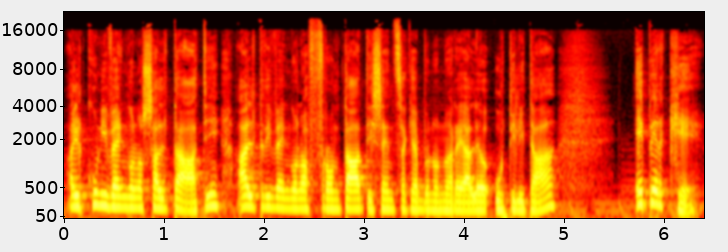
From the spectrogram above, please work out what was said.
alcuni vengono saltati, altri vengono affrontati senza che abbiano una reale utilità. E perché?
